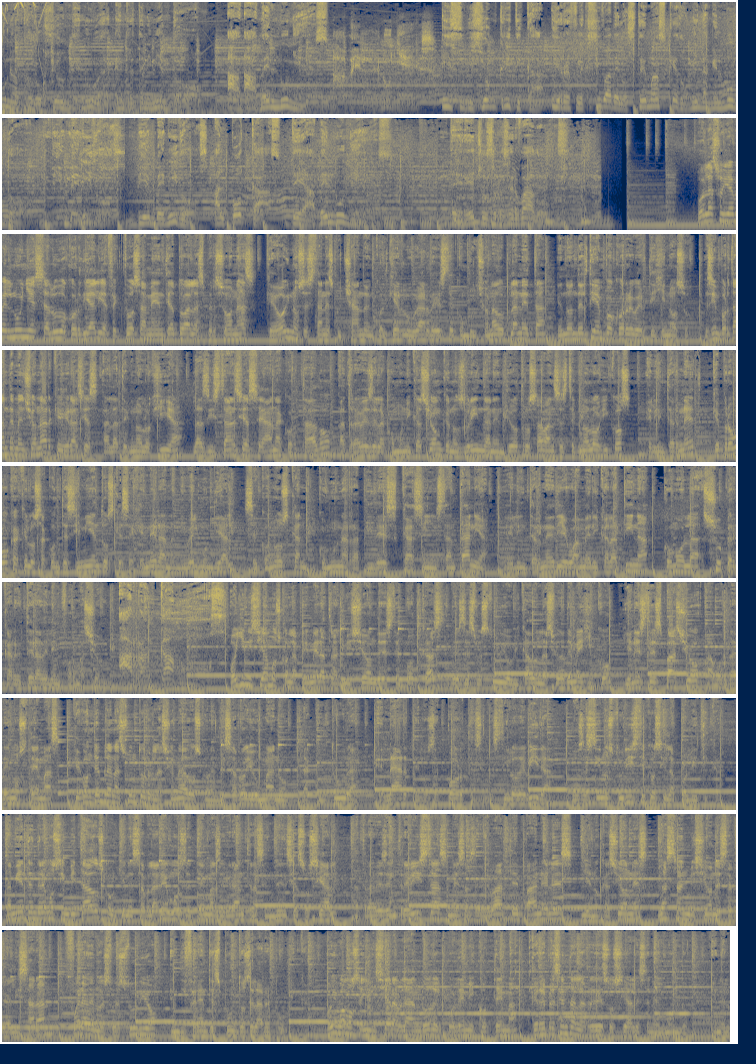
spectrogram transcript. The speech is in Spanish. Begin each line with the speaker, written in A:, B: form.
A: Una producción de Nuer Entretenimiento. Abel Núñez.
B: Abel Núñez.
A: Y su visión crítica y reflexiva de los temas que dominan el mundo. Bienvenidos, bienvenidos al podcast de Abel Núñez. Derechos reservados.
C: Hola, soy Abel Núñez, saludo cordial y afectuosamente a todas las personas que hoy nos están escuchando en cualquier lugar de este convulsionado planeta en donde el tiempo corre vertiginoso. Es importante mencionar que gracias a la tecnología las distancias se han acortado a través de la comunicación que nos brindan entre otros avances tecnológicos, el Internet, que provoca que los acontecimientos que se generan a nivel mundial se conozcan con una rapidez casi instantánea. El Internet llegó a América Latina como la supercarretera de la información. Hoy iniciamos con la primera transmisión de este podcast desde su estudio ubicado en la Ciudad de México y en este espacio abordaremos temas que contemplan asuntos relacionados con el desarrollo humano, la cultura, el arte, los deportes, el estilo de vida, los destinos turísticos y la política. También tendremos invitados con quienes hablaremos de temas de gran trascendencia social a través de entrevistas, mesas de debate, paneles y en ocasiones las transmisiones se realizarán fuera de nuestro estudio en diferentes puntos de la República. Hoy vamos a iniciar hablando del polémico tema que representan las redes sociales en el mundo.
